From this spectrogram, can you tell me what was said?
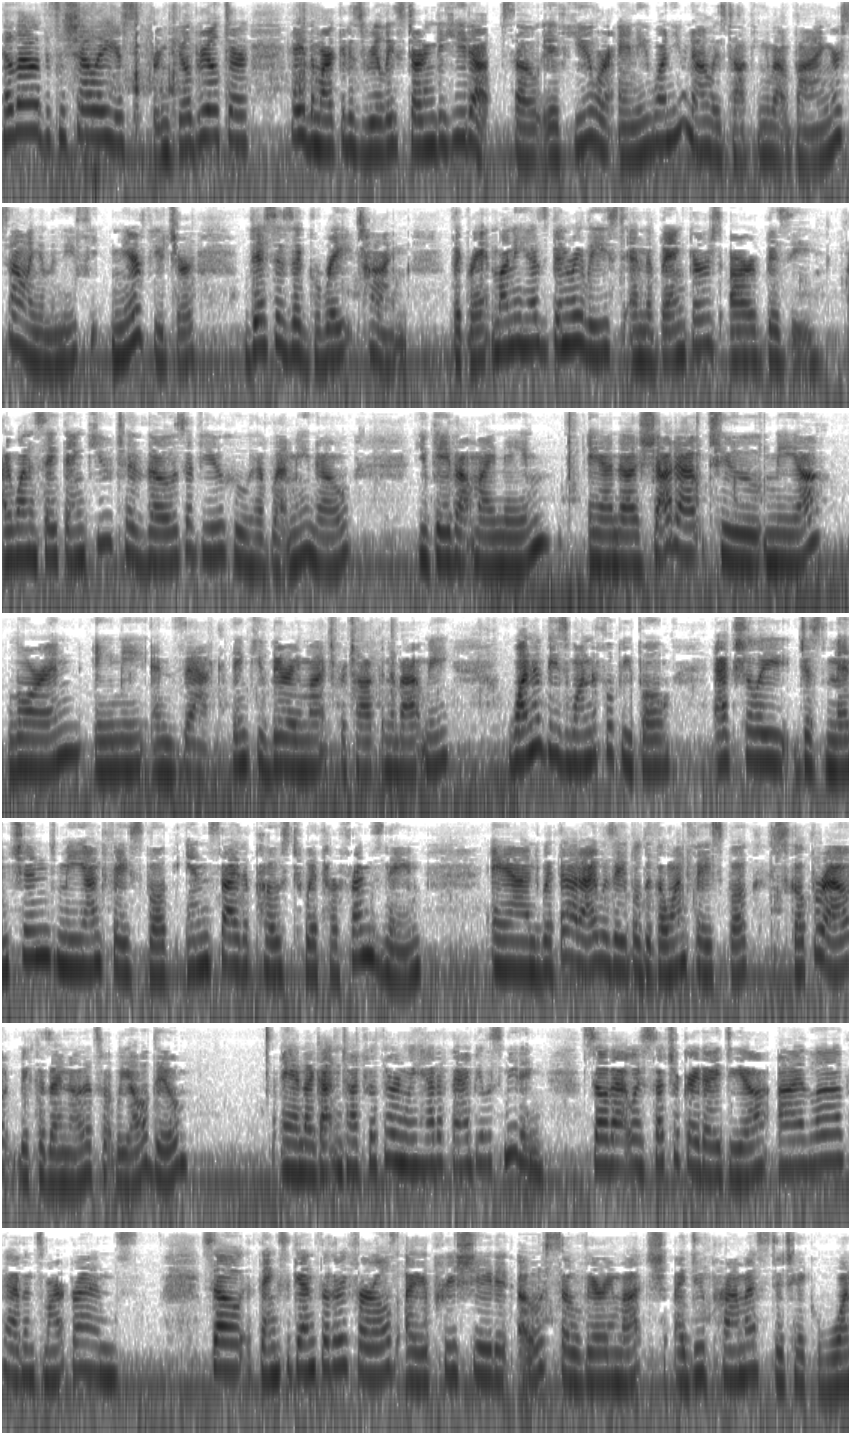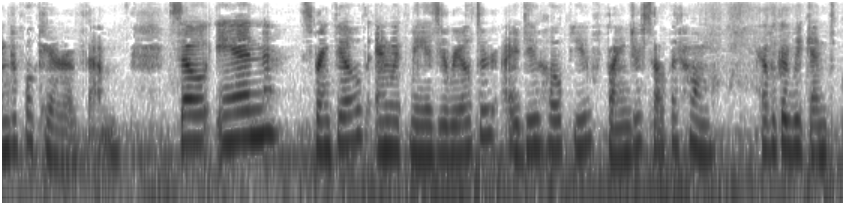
Hello, this is Shelley, your Springfield Realtor. Hey, the market is really starting to heat up. So if you or anyone you know is talking about buying or selling in the near future, this is a great time. The grant money has been released and the bankers are busy. I want to say thank you to those of you who have let me know. You gave out my name and a shout out to Mia, Lauren, Amy, and Zach. Thank you very much for talking about me. One of these wonderful people actually just mentioned me on Facebook inside a post with her friend's name. And with that, I was able to go on Facebook, scope her out, because I know that's what we all do. And I got in touch with her and we had a fabulous meeting. So that was such a great idea. I love having smart friends. So thanks again for the referrals. I appreciate it oh so very much. I do promise to take wonderful care of them. So in Springfield and with me as your realtor, I do hope you find yourself at home. Have a good weekend.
